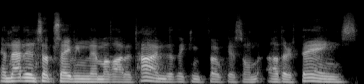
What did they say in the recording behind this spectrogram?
and that ends up saving them a lot of time that they can focus on other things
